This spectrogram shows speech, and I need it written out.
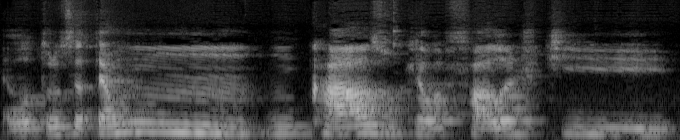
Ela trouxe até um, um caso que ela fala de que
